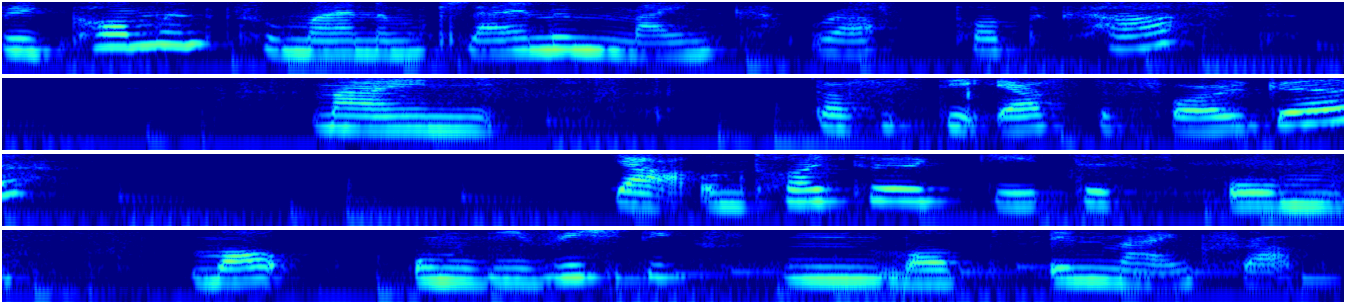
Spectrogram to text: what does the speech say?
Willkommen zu meinem kleinen Minecraft-Podcast. Mein, das ist die erste Folge. Ja, und heute geht es um, Mob, um die wichtigsten Mobs in Minecraft.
